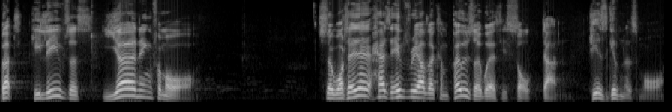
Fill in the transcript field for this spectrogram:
but he leaves us yearning for more. So, what has every other composer worth his salt done? He has given us more.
